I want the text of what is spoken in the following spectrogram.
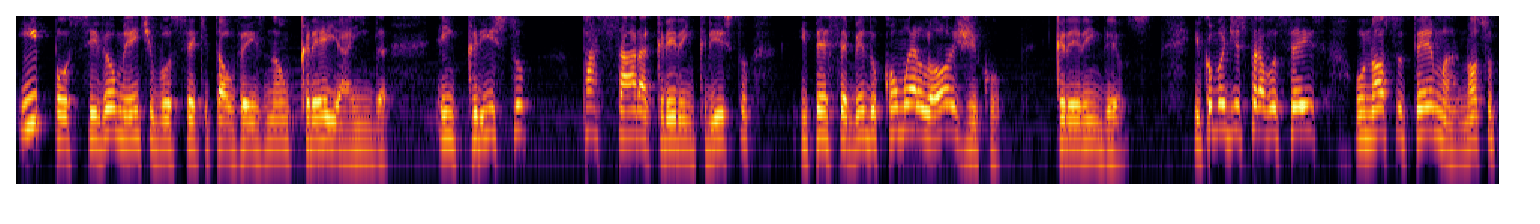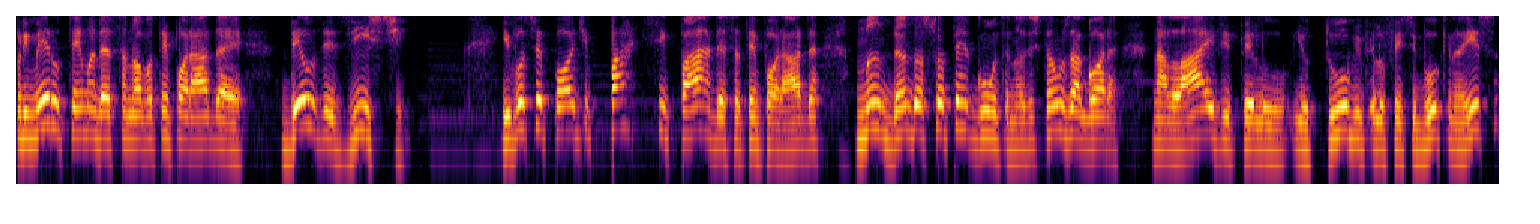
e possivelmente você que talvez não creia ainda em Cristo, passar a crer em Cristo e percebendo como é lógico crer em Deus. E como eu disse para vocês, o nosso tema, nosso primeiro tema dessa nova temporada é Deus existe? E você pode participar dessa temporada mandando a sua pergunta. Nós estamos agora na live pelo YouTube, pelo Facebook, não é isso?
